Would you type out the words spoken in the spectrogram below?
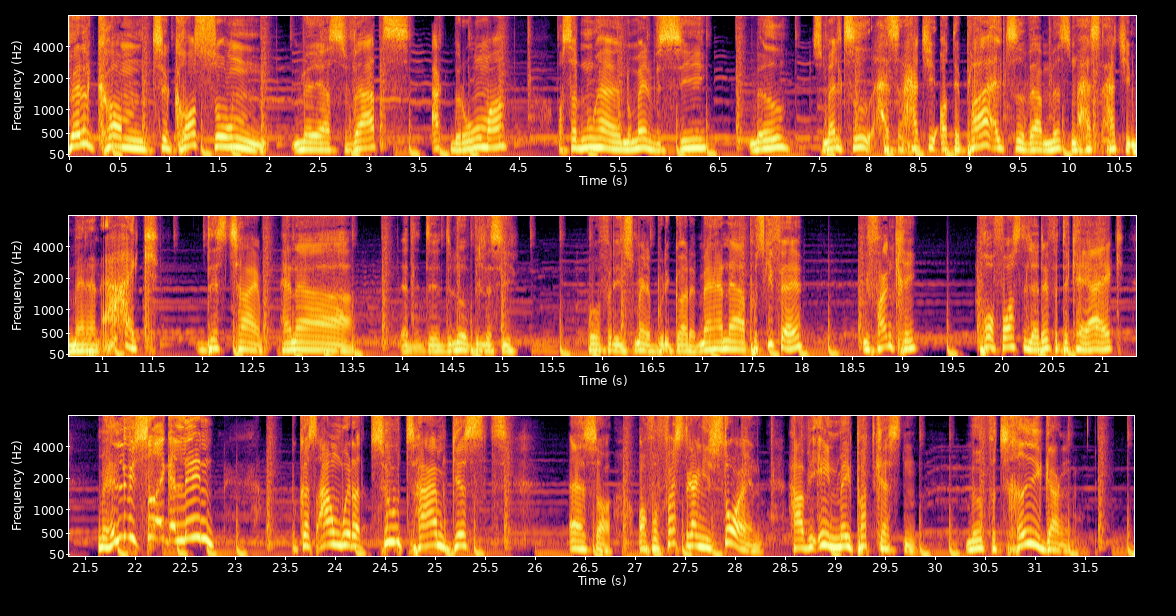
Velkommen til Gråzonen med jeres vært, Ahmed Omar. Og så er det nu her, jeg normalt vil sige med, som altid, Hassan Haji. Og det plejer altid at være med som Hassan Haji, men han er ikke this time. Han er... Ja, det, det, det lyder vildt at sige. Både fordi en somalier burde ikke gøre det. Men han er på skiferie i Frankrig. Prøv at forestille jer det, for det kan jeg ikke. Men heldigvis sidder jeg ikke alene. Because I'm with a two-time guest. Altså, og for første gang i historien har vi en med i podcasten. Med for tredje gang.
